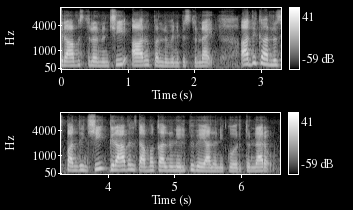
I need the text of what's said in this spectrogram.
గ్రామస్తుల నుంచి ఆరోపణలు వినిపిస్తున్నాయి. అధికారులు స్పందించి గ్రావెల్ తవ్వకాలను నిలిపివేయాలని కోరుతున్నారు.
